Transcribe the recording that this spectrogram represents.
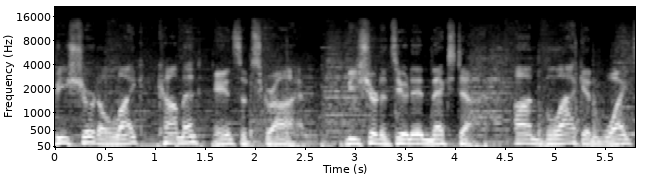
Be sure to like, comment, and subscribe. Be sure to tune in next time on Black and White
